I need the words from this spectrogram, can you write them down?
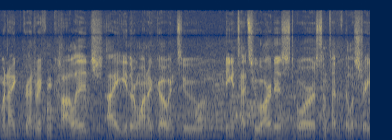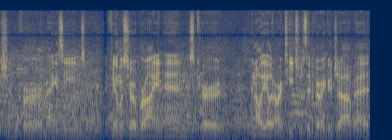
When I graduate from college, I either want to go into being a tattoo artist or some type of illustration for magazines. I feel Mr. O'Brien and Ms. Kurt and all the other art teachers did a very good job at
